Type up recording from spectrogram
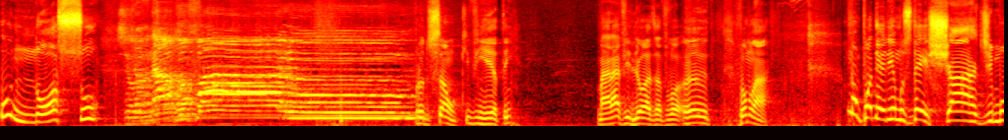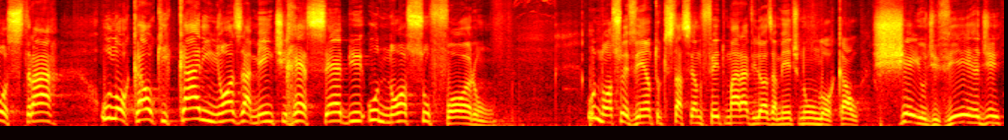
o nosso. Jornal do Fórum. Produção, que vinheta, hein? Maravilhosa. Uh, vamos lá. Não poderíamos deixar de mostrar o local que carinhosamente recebe o nosso fórum. O nosso evento que está sendo feito maravilhosamente num local cheio de verde,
